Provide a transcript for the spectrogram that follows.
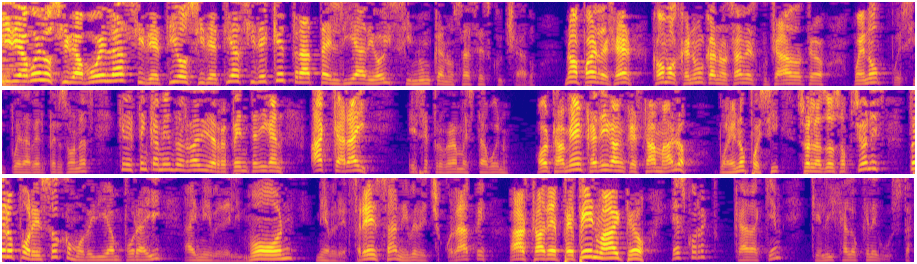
Y de abuelos y de abuelas, y de tíos y de tías, ¿y de qué trata el día de hoy si nunca nos has escuchado? No puede ser, ¿cómo que nunca nos han escuchado, Teo? Bueno, pues sí puede haber personas que le estén cambiando el radio y de repente digan, ah, caray, ese programa está bueno. O también que digan que está malo. Bueno, pues sí, son las dos opciones, pero por eso, como dirían por ahí, hay nieve de limón, nieve de fresa, nieve de chocolate, hasta de pepino hay, Teo. Es correcto, cada quien que elija lo que le gusta.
